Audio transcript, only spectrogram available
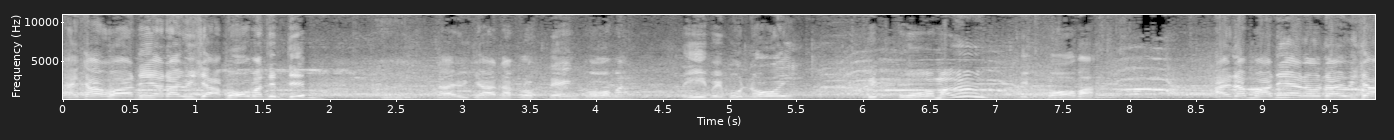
ไอ้ข้าวว่านี่ได้วิชาพอมาเต็มเต็มๆได้วิชานักรบแดงพอมันตีไปบนห้อยติดโผมาอื้อติดพอมาไอ้ดำมาเนี่ยเราได้วิชา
